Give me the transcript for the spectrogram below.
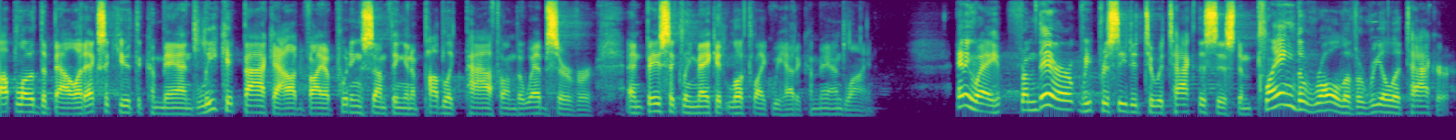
upload the ballot, execute the command, leak it back out via putting something in a public path on the web server, and basically make it look like we had a command line. Anyway, from there, we proceeded to attack the system, playing the role of a real attacker.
